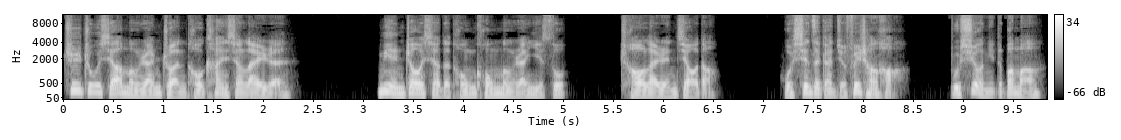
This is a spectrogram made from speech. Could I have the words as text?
蜘蛛侠猛然转头看向来人，面罩下的瞳孔猛然一缩，朝来人叫道：“我现在感觉非常好。”不需要你的帮忙，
